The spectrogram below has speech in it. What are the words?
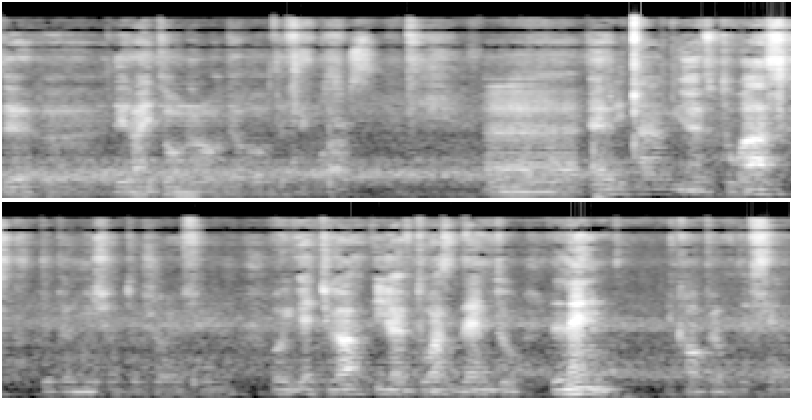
the, uh, the right owner of the of the film. Uh, every time you have to ask the permission to show a film, or you to you have to ask them to lend a copy of the film.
